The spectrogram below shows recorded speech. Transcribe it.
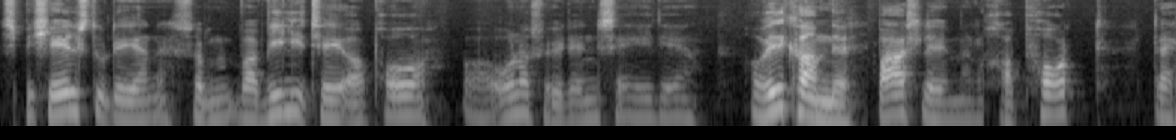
specialstuderende, som var villig til at prøve at undersøge den sag der. Og vedkommende barslede med en rapport, der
